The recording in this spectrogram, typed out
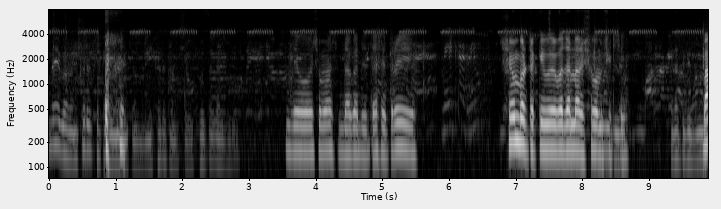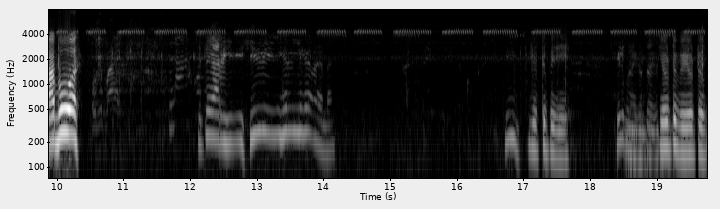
नाही बघा ना, खरंच follow नाही याच्यानं. मी खरं सांगतो स्वतः काय झालं. जवळच्या माणसं दाखवत देत असत रे शंभर टक्के वेळ बदलणार शिवम शेटची रात्री बाबू तिथे यार ही ही ही रील काय युट्यूब आहे युट्यूब युट्यूब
